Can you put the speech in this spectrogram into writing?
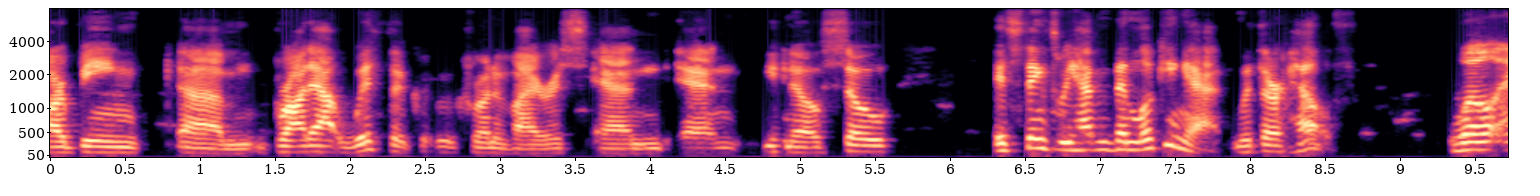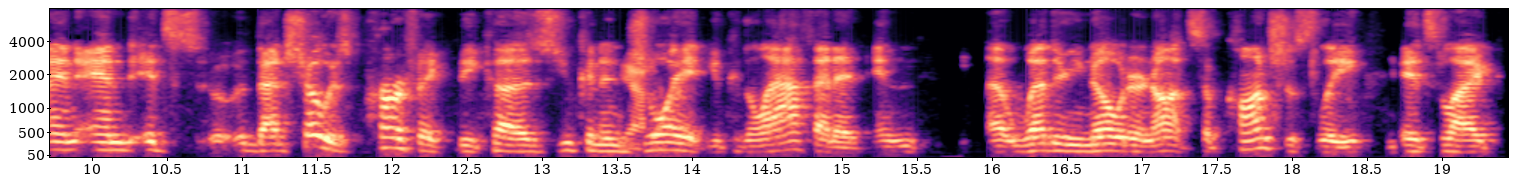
are being um, brought out with the coronavirus, and and you know, so it's things we haven't been looking at with our health. Well, and and it's that show is perfect because you can enjoy it, you can laugh at it, and uh, whether you know it or not, subconsciously, it's like,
